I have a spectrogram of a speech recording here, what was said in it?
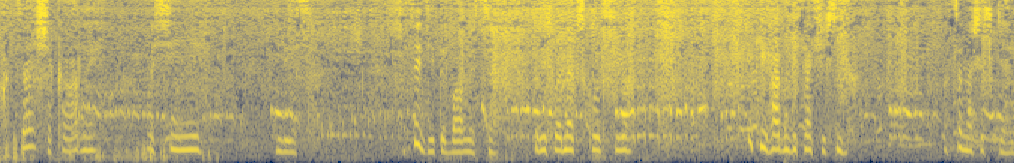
А це шикарний осінній ліс. Це діти бавляться. Приїхали на екскурсію. Який гарний дитячий сніг. А це наші скелі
